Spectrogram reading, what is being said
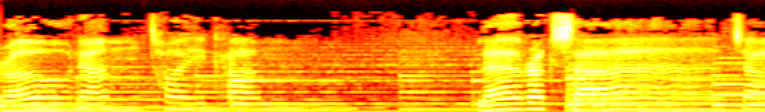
เรานำถ้อยคำและรักษาเจ้า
